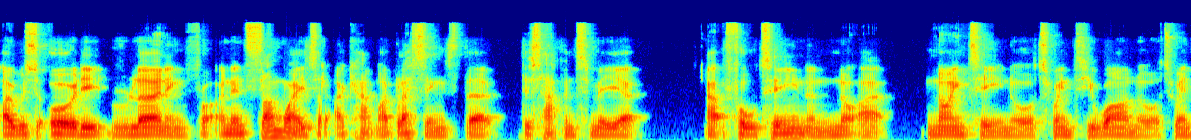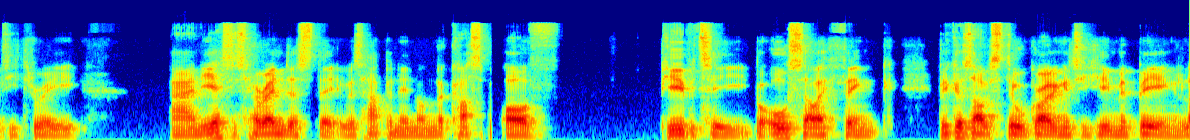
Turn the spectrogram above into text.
I was already learning from. And in some ways, I count my blessings that this happened to me at, at 14 and not at 19 or 21 or 23. And yes, it's horrendous that it was happening on the cusp of puberty, but also I think because I was still growing as a human being,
